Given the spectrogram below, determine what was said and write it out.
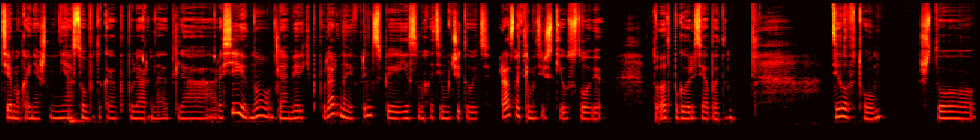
Тема, конечно, не особо такая популярная для России, но для Америки популярная. И, в принципе, если мы хотим учитывать разные климатические условия, то надо поговорить и об этом. Дело в том, что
